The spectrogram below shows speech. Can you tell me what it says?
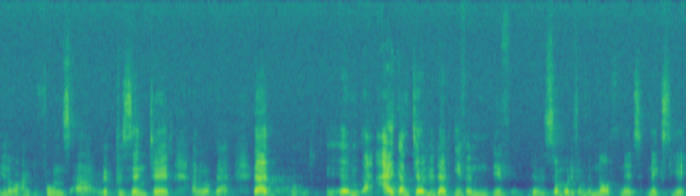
you know Anglophones are represented and all of that. That um, I can tell you that even if there is somebody from the north next next year,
